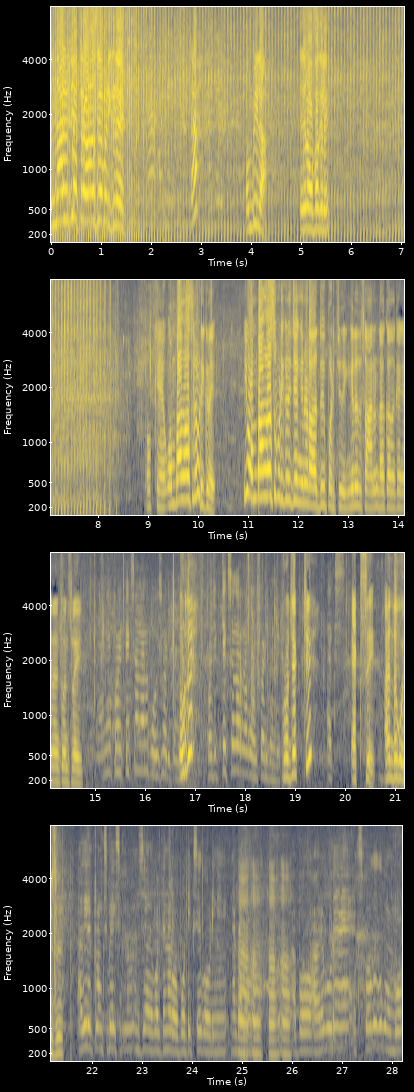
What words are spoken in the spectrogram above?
എന്നാലും എത്ര ക്ലാസ്സിലാണ് പഠിക്കണേ? ഒമ്പില എങ്ങനെ ഓഫാക്കൽ? ഓക്കെ ഒമ്പാം ക്ലാസ്സിലാണ് പഠിക്കണേ. ഈ ഒമ്പാം ക്ലാസ് പഠിക്കണിച്ച് എങ്ങനെയാണ് അത് പഠിച്ചത്? ഇങ്ങനെ ഒരു സാധനം ഉണ്ടാക്കാന്നൊക്കെ എങ്ങനെ എനിക്ക് മനസ്സിലായി? പ്രൊജക്ട് എക്സ് അതെന്താ കോഴ്സ് അത് ഇലക്ട്രോണിക്സ് ബേസിക്സ് അതുപോലെ തന്നെ റോബോട്ടിക്സ് കോഡിങ് അപ്പോൾ അവരുടെ കൂടെ എക്സ്പോക്കൊക്കെ പോകുമ്പോൾ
